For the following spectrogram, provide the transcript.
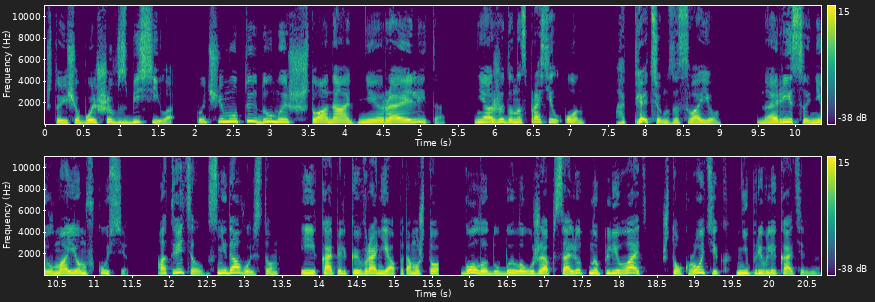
что еще больше взбесило. «Почему ты думаешь, что она не Раэлита?» — неожиданно спросил он. Опять он за свое. Нариса не в моем вкусе. Ответил с недовольством, и капелькой вранья, потому что голоду было уже абсолютно плевать, что кротик непривлекательно.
